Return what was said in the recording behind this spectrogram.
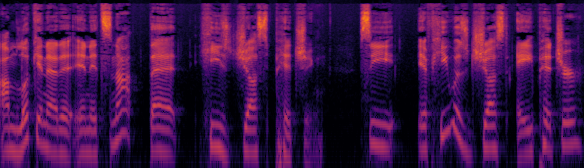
I'm looking at it, and it's not that he's just pitching. See, if he was just a pitcher,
